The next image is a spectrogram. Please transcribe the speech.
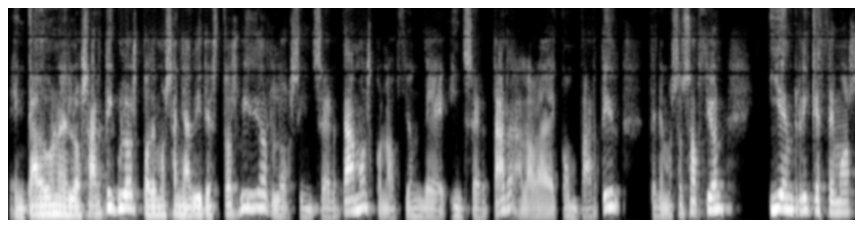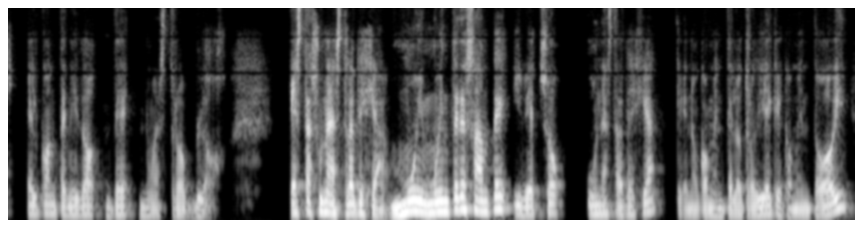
en cada uno de los artículos podemos añadir estos vídeos, los insertamos con la opción de insertar a la hora de compartir, tenemos esa opción y enriquecemos el contenido de nuestro blog. Esta es una estrategia muy, muy interesante y de hecho una estrategia que no comenté el otro día y que comento hoy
